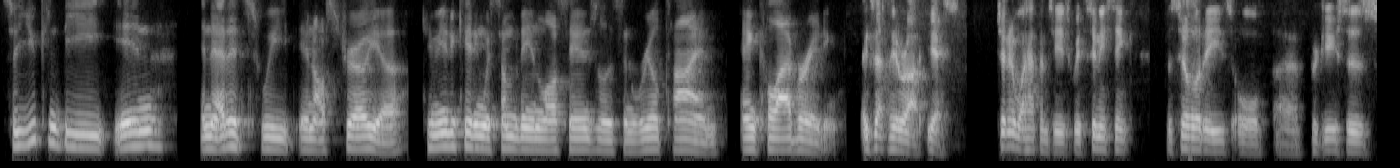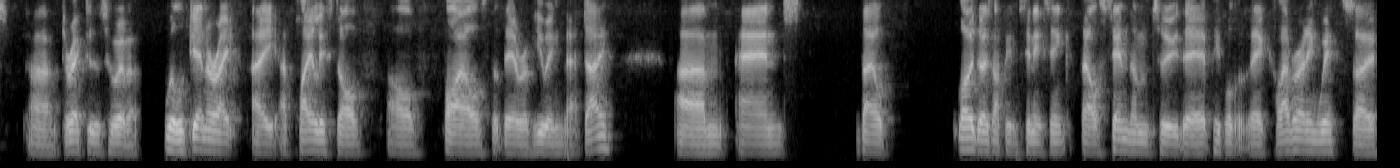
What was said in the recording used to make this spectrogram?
So you can be in an edit suite in Australia, communicating with somebody in Los Angeles in real time and collaborating. Exactly right. Yes. Generally, what happens is with CineSync, facilities or uh, producers, uh, directors, whoever, will generate a, a, playlist of, of files that they're reviewing that day. Um, and they'll load those up in CineSync. They'll send them to their people that they're collaborating with. So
